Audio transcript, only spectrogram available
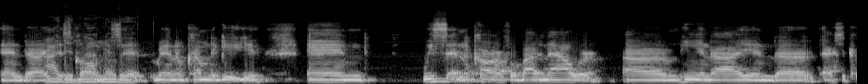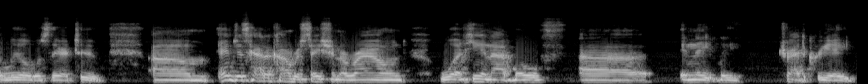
and uh, he I just called me and said, that. "Man, I'm coming to get you." And we sat in the car for about an hour um, he and I, and uh, actually Khalil was there too, um, and just had a conversation around what he and I both uh, innately tried to create.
